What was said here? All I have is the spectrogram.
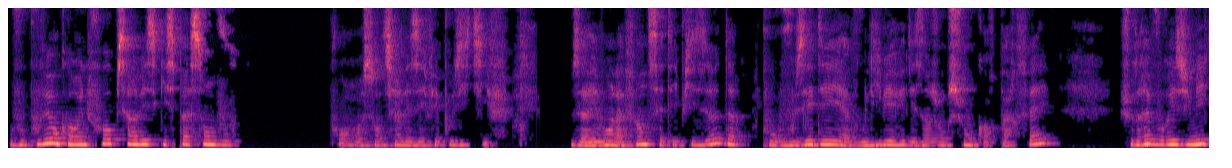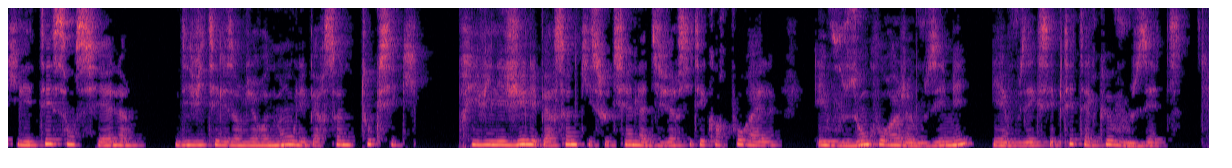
vous pouvez encore une fois observer ce qui se passe en vous pour en ressentir les effets positifs. Nous arrivons à la fin de cet épisode. Pour vous aider à vous libérer des injonctions au corps parfait, je voudrais vous résumer qu'il est essentiel d'éviter les environnements ou les personnes toxiques. Privilégiez les personnes qui soutiennent la diversité corporelle et vous encouragent à vous aimer et à vous accepter tel que vous êtes.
